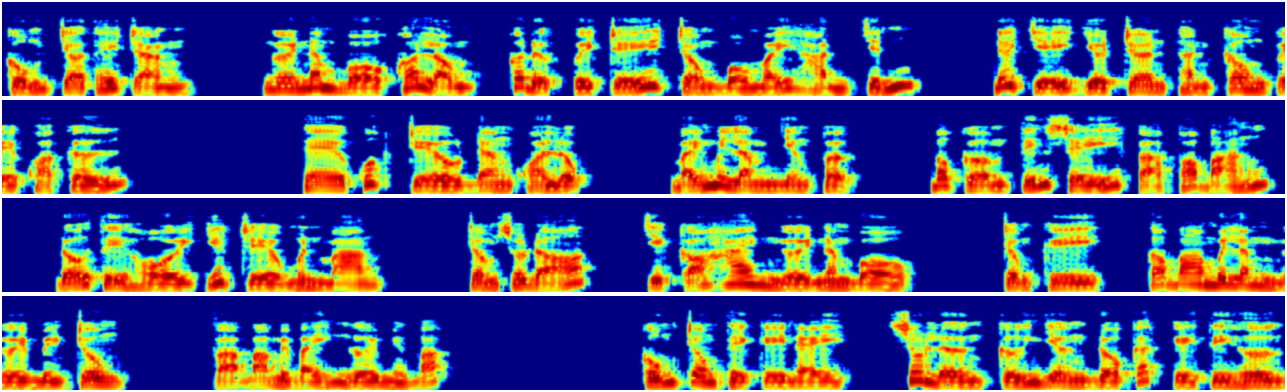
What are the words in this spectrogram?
cũng cho thấy rằng người Nam Bộ khó lòng có được vị trí trong bộ máy hành chính nếu chỉ dựa trên thành công về khoa cử. Theo quốc triều đăng khoa lục, 75 nhân vật, bao gồm tiến sĩ và phó bản, đổ thi hội dưới triều minh mạng. Trong số đó, chỉ có hai người Nam Bộ, trong khi có 35 người miền Trung và 37 người miền Bắc. Cũng trong thời kỳ này, số lượng cử nhân đổ các kỳ thi hương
